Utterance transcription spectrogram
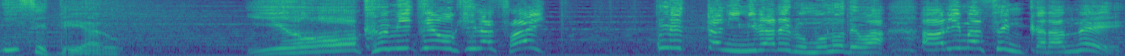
見せてやろう。よく見ておきなさい。めったに見られるものではありませんからね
